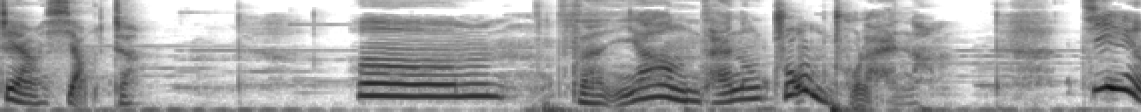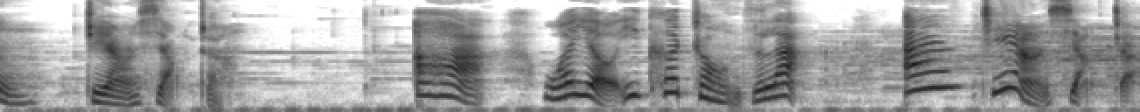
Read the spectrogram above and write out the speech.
这样想着。嗯，怎样才能种出来呢？静这样想着。啊，我有一颗种子啦！这样想着，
